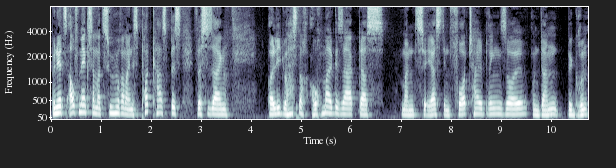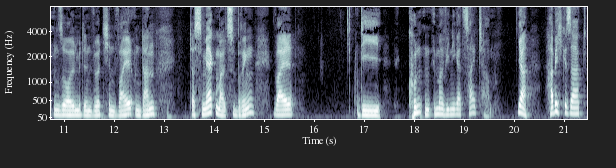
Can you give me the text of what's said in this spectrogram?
Wenn du jetzt aufmerksamer Zuhörer meines Podcasts bist, wirst du sagen, Olli, du hast doch auch mal gesagt, dass man zuerst den Vorteil bringen soll und dann begründen soll mit den Wörtchen weil und dann das Merkmal zu bringen, weil die Kunden immer weniger Zeit haben. Ja, habe ich gesagt,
